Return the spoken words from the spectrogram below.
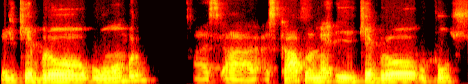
Ele quebrou o ombro, a, a, a escápula, né? E quebrou o pulso.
